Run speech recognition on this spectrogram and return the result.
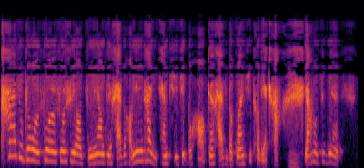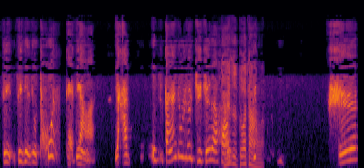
他就跟我说说是要怎么样对孩子好，因为他以前脾气不好，跟孩子的关系特别差，嗯，然后最近最最近就突然改变了。呀，反正就是就觉得好。孩子多大了？十，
